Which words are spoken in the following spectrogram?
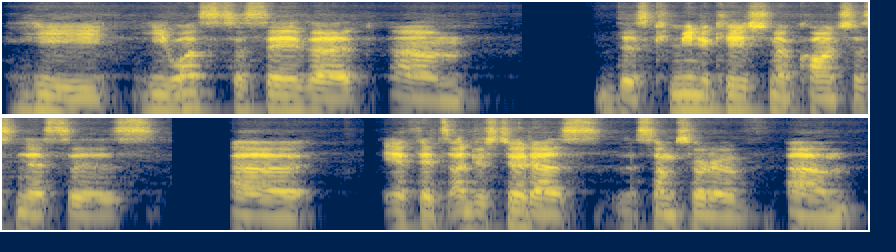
he he wants to say that um, this communication of consciousness is, uh, if it's understood as some sort of um,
